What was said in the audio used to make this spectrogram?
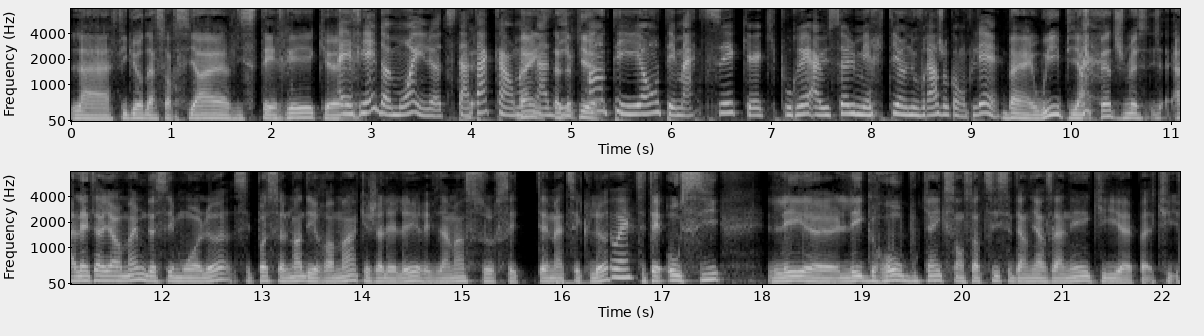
la figure de la sorcière, l'hystérique. euh, Hey, rien de moins, là. Tu t'attaques quand même Ben, à des y a- panthéons thématiques euh, qui pourraient à eux seuls mériter un ouvrage au complet. Ben oui, puis en fait, je me à l'intérieur même de ces mois-là, c'est pas seulement des romans que j'allais lire évidemment sur ces thématiques-là. Ouais. C'était aussi les euh, les gros bouquins qui sont sortis ces dernières années qui, euh, qui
